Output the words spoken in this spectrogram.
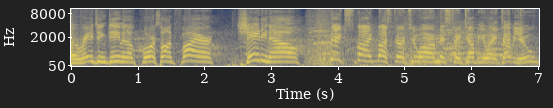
The raging demon, of course, on fire. Shady now. Big spine buster to our Mr. WAW.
